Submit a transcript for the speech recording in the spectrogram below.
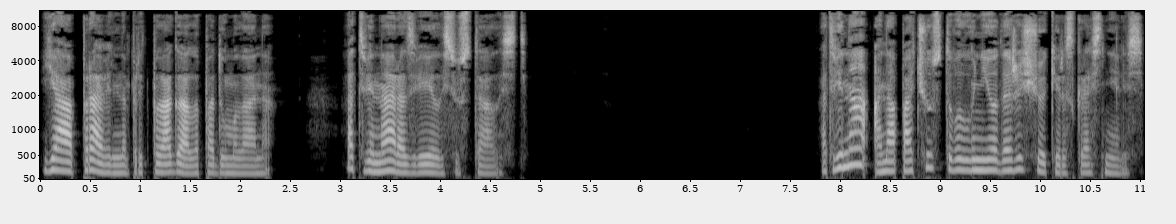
«Я правильно предполагала», — подумала она. От вина развеялась усталость. От вина она почувствовала, у нее даже щеки раскраснелись.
